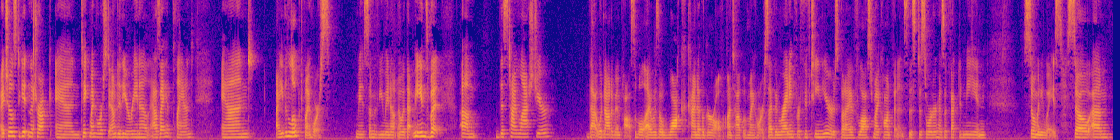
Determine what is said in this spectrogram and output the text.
I chose to get in the truck and take my horse down to the arena as I had planned. And I even loped my horse. I mean, some of you may not know what that means, but um, this time last year, that would not have been possible. I was a walk kind of a girl on top of my horse. I've been riding for 15 years, but I've lost my confidence. This disorder has affected me in so many ways. So, um,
